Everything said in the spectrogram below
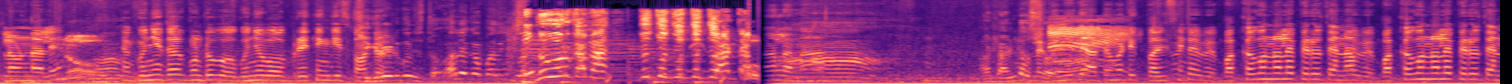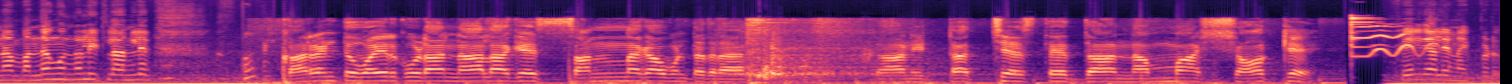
అట్లా ఉండాలి. గుంజితో గుంటు గుంజు బ్రీతింగ్ తీసుకోండి గుంజితే. ఆటోమేటిక్ పది సెంటర్ బక్కగున్నోళ్ళే పెరుగుతాయినా బక్కగున్నోళ్ళే పెరుగుతాయినా బందంగా ఉన్నోళ్ళు ఇట్లా అనలేదు కరెంటు వైర్ కూడా నాలాగే సన్నగా ఉంటదిరా. కానీ టచ్ చేస్తే దాని అమ్మ షాకే ఫెయిల్ కాలేనా ఇప్పుడు.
